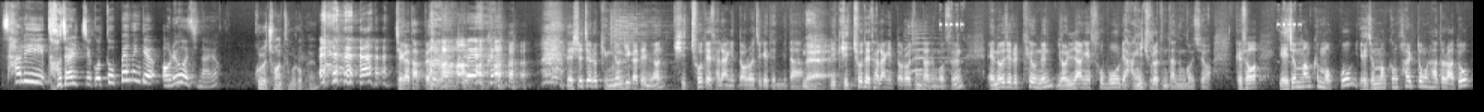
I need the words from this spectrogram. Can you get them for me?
살이 더 잘 찌고 또 빼는 게 어려워지나요? 그걸 왜 저한테 물어봐요? 제가 답변을 드릴게요. 네, 실제로 갱년기가 되면 기초 대사량이 떨어지게 됩니다. 네. 이 기초 대사량이 떨어진다는 것은 에너지를 태우는 열량의 소모량이 줄어든다는 거죠. 그래서 예전만큼 먹고 예전만큼 활동을 하더라도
